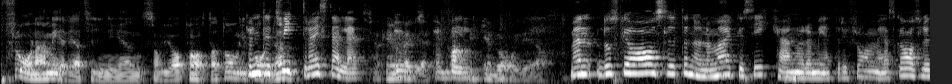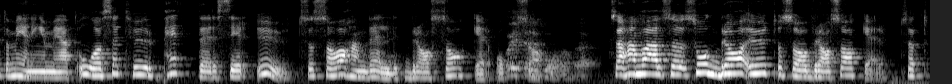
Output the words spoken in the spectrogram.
från Amelia-tidningen som vi har pratat om i Kan du podden. inte twittra istället? Jag kan göra bägge. Fan vilken bra idé alltså. Men då ska jag avsluta nu när Marcus gick här några meter ifrån mig. Jag ska avsluta meningen med att oavsett hur Petter ser ut så sa han väldigt bra saker också. Så han var alltså, såg bra ut och sa bra saker. Så att,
